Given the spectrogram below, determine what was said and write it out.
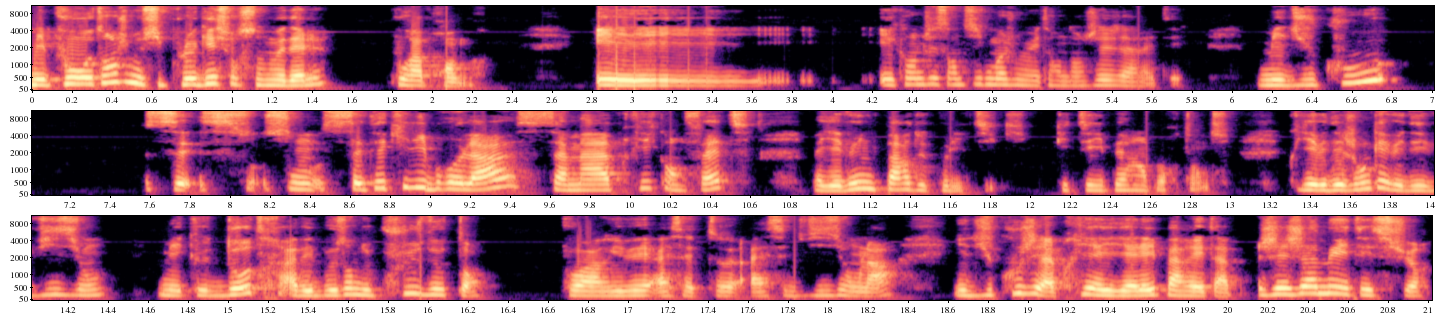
Mais pour autant, je me suis pluguée sur son modèle pour apprendre. Et, et quand j'ai senti que moi, je me mettais en danger, j'ai arrêté. Mais du coup, son, cet équilibre-là, ça m'a appris qu'en fait, bah, il y avait une part de politique qui était hyper importante, qu'il y avait des gens qui avaient des visions mais que d'autres avaient besoin de plus de temps pour arriver à cette à cette vision là et du coup j'ai appris à y aller par étapes. J'ai jamais été sûre.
